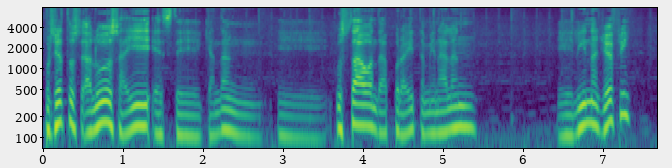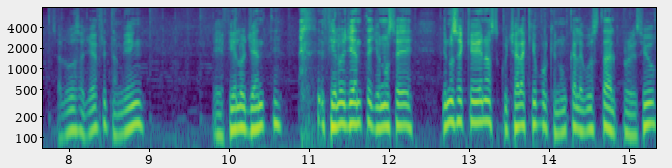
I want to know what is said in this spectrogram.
Por cierto, saludos ahí este, que andan. Eh, Gustavo anda por ahí, también Alan, eh, Lina, Jeffrey. Saludos a Jeffrey también. Eh, fiel oyente. fiel oyente, yo no sé. Yo no sé qué viene a escuchar aquí porque nunca le gusta el progresivo.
